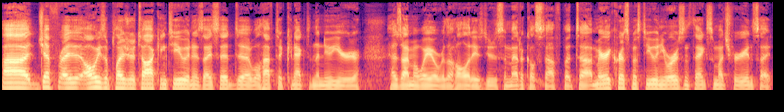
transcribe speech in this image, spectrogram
Uh, Jeff, uh, always a pleasure talking to you. And as I said, uh, we'll have to connect in the new year as I'm away over the holidays due to some medical stuff. But uh, Merry Christmas to you and yours, and thanks so much for your insight.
